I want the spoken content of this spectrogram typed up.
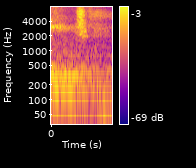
Rampage.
